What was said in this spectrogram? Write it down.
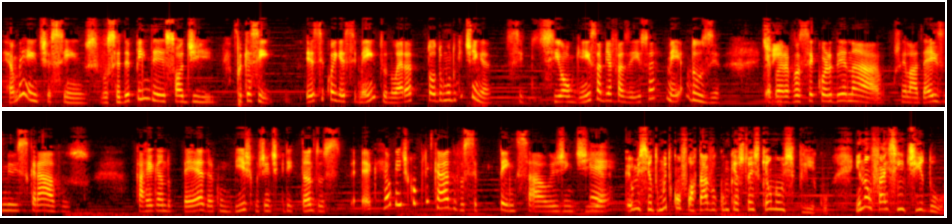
realmente, assim, se você depender só de. Porque, assim, esse conhecimento não era todo mundo que tinha. Se, se alguém sabia fazer isso, era meia dúzia. E Sim. agora você coordenar, sei lá, 10 mil escravos carregando pedra, com bicho, com gente gritando, é realmente complicado você pensar hoje em dia. É. Eu me sinto muito confortável com questões que eu não explico. E não faz sentido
